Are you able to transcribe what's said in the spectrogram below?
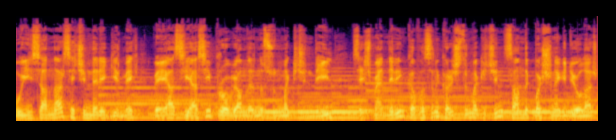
Bu insanlar seçimlere girmek veya siyasi programlarını sunmak için değil, seçmenlerin kafasını karıştırmak için sandık başına gidiyorlar.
